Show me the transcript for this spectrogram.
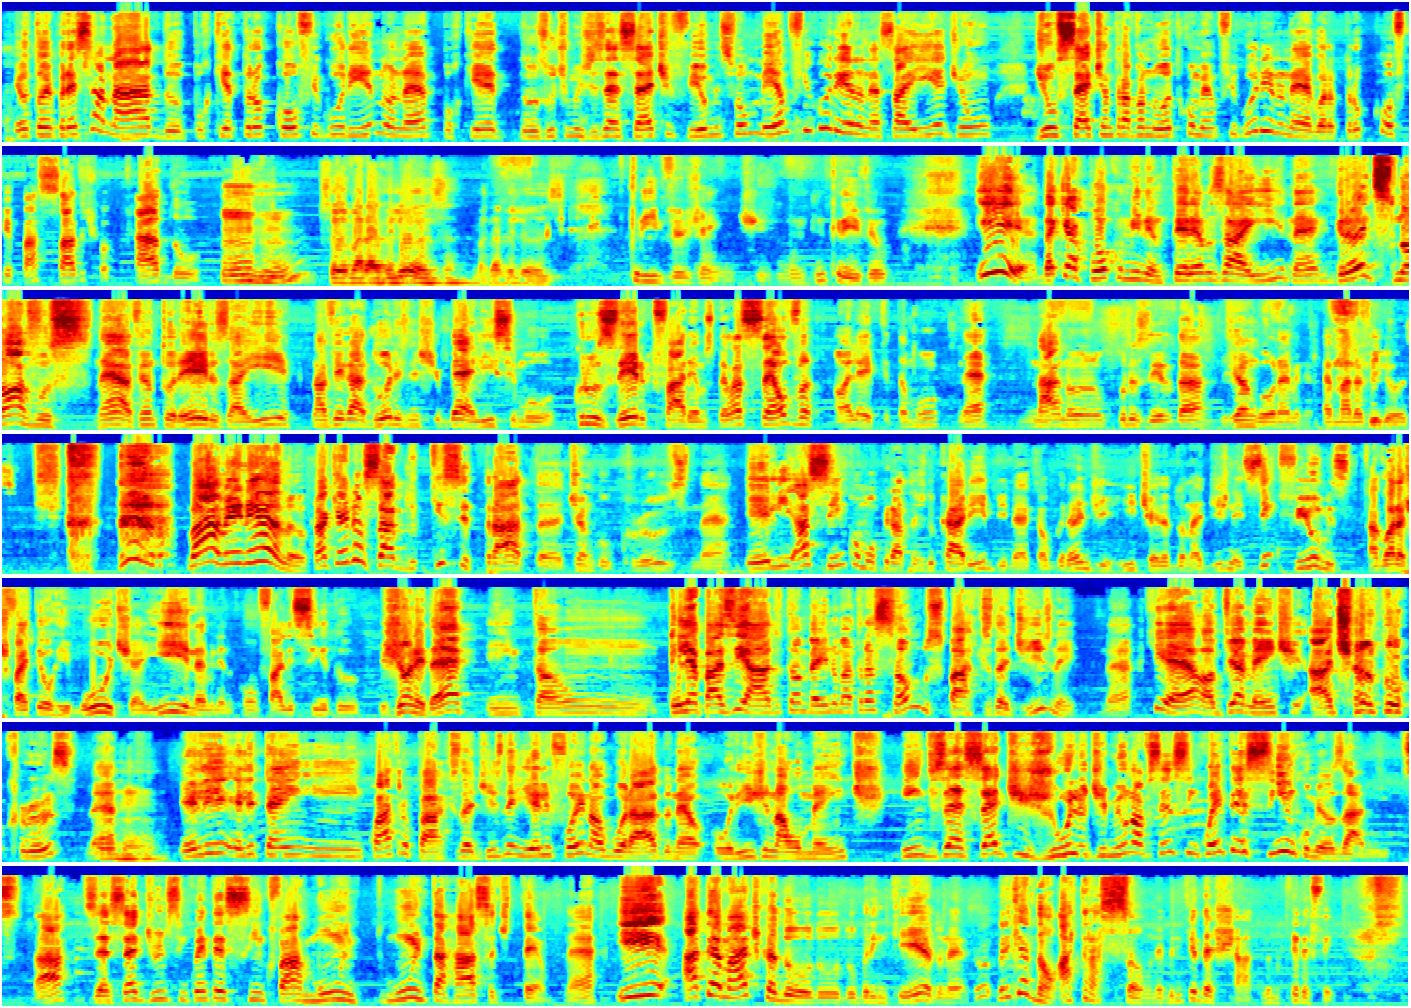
Eu tô impressionado, porque trocou o figurino, né? Porque nos últimos 17 filmes foi o mesmo figurino, né? Saía de um, de um set e entrava no outro com o mesmo figurino, né? Agora trocou, fiquei passado, chocado. Uhum. Foi maravilhoso. Maravilhoso. Incrível, gente. Muito incrível. E daqui a pouco, menino, teremos aí, né, grandes novos, né, aventureiros aí, navegadores neste belíssimo cruzeiro que faremos pela selva. Olha aí, porque estamos, né, na, no, cruzeiro da Jungle, né, menino? É maravilhoso. Mas, menino, pra quem não sabe do que se trata Jungle Cruise, né? Ele, assim como Piratas do Caribe, né? Que é o grande hit aí da Dona Disney, cinco filmes. Agora acho que vai ter o reboot aí, né, menino? Com o falecido Johnny Depp. Então, ele é baseado também numa atração dos parques da Disney, né? Que é, obviamente, a Jungle Cruise, né? Uhum. Ele, ele tem em quatro parques da Disney e ele foi inaugurado, né, originalmente, em 17 de julho de 1955, meus amigos, tá? 17 de julho de 55, faz muito, muita raça de tempo, né? E a temática do, do, do brinquedo, né? do- Brinquedo não, atração, né? Brinquedo é chato, né? Brinquedo é feio.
